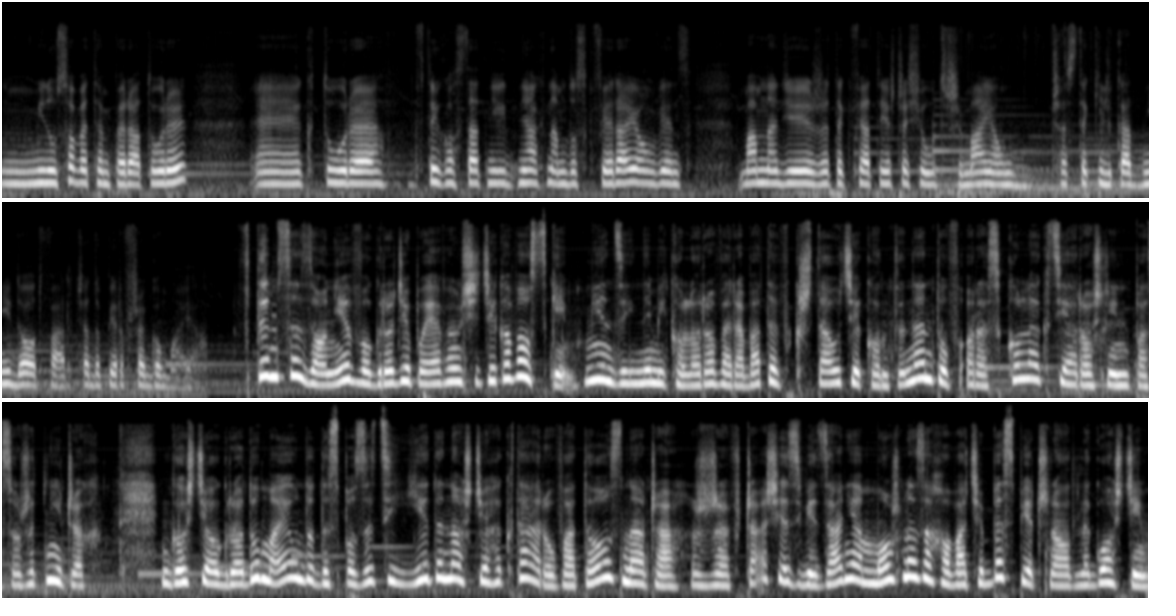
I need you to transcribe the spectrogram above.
minusowe temperatury, które w tych ostatnich dniach nam doskwierają, więc mam nadzieję, że te kwiaty jeszcze się utrzymają przez te kilka dni do otwarcia, do 1 maja. W tym sezonie w ogrodzie pojawią się ciekawostki, m.in. kolorowe rabaty w kształcie kontynentów oraz kolekcja roślin pasożytniczych. Goście ogrodu mają do dyspozycji 11 hektarów, a to oznacza, że w czasie zwiedzania można zachować bezpieczne odległości.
